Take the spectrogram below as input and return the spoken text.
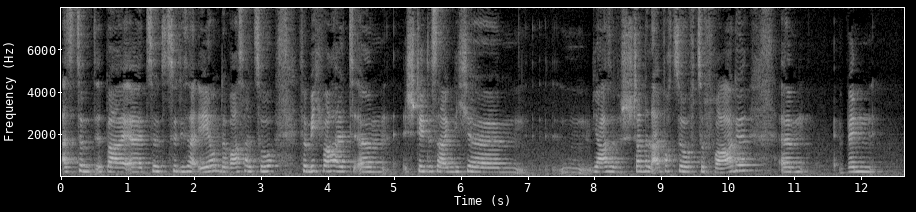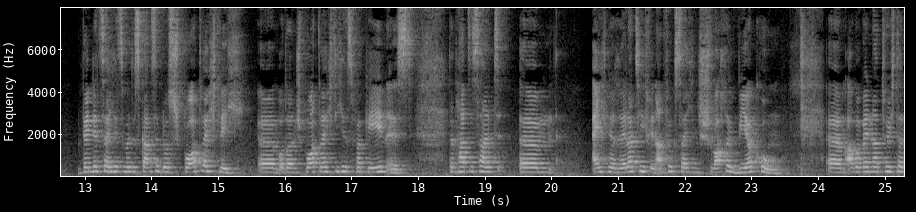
also zum, bei, äh, zu, zu dieser Ehrung, da war es halt so, für mich war halt, ähm, steht es eigentlich, ähm, ja, also stand halt einfach zur, zur Frage, ähm, wenn, wenn jetzt, sage ich jetzt mal, das Ganze bloß sportrechtlich ähm, oder ein sportrechtliches Vergehen ist, dann hat es halt ähm, eigentlich eine relativ, in Anführungszeichen, schwache Wirkung. Ähm, aber wenn natürlich dann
